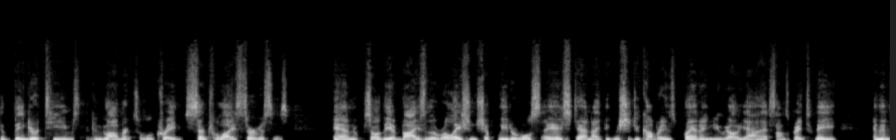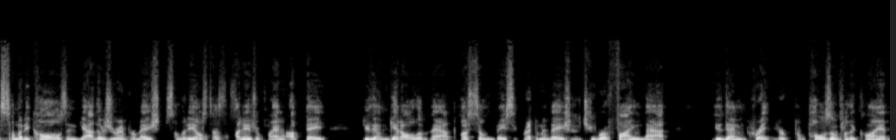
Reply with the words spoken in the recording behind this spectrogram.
the bigger teams, the conglomerates will create centralized services. And so the advisor, the relationship leader will say, Hey, Stan, I think we should do comprehensive planning. You go, yeah, that sounds great to me. And then somebody calls and gathers your information. Somebody else does the financial plan update. You then get all of that plus some basic recommendations. You refine that. You then create your proposal for the client.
